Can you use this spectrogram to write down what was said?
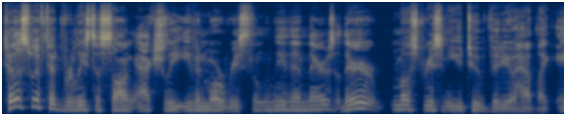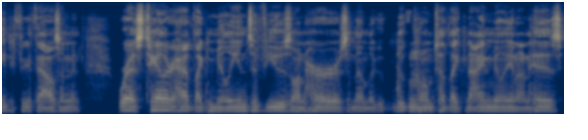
Taylor Swift had released a song actually even more recently than theirs. Their most recent YouTube video had like 83,000, whereas Taylor had like millions of views on hers, and then Luke Luke Mhm. Combs had like 9 million on his.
